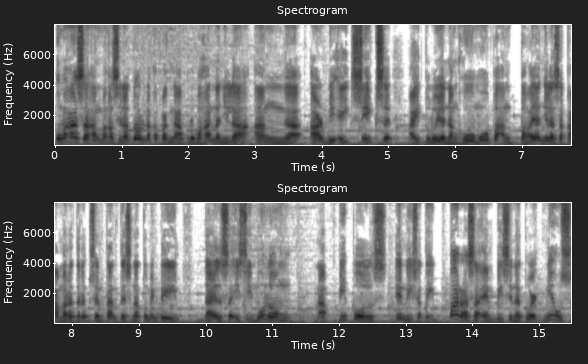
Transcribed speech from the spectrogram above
Umaasa ang mga senador na kapag naaprubahan na nila ang uh, RB 86 ay tuluyan ng humupa ang bangayan nila sa Kamara de Representantes na tumindi dahil sa isinulong na People's Initiative para sa MBC Network News.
